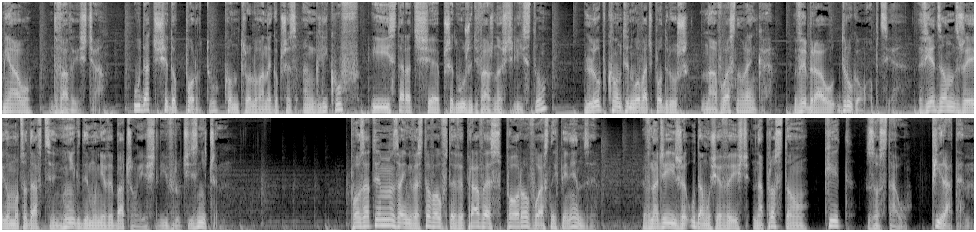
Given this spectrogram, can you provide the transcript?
Miał dwa wyjścia. Udać się do portu kontrolowanego przez Anglików i starać się przedłużyć ważność listu, lub kontynuować podróż na własną rękę. Wybrał drugą opcję, wiedząc, że jego mocodawcy nigdy mu nie wybaczą, jeśli wróci z niczym. Poza tym zainwestował w tę wyprawę sporo własnych pieniędzy. W nadziei, że uda mu się wyjść na prostą, Kit został piratem.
